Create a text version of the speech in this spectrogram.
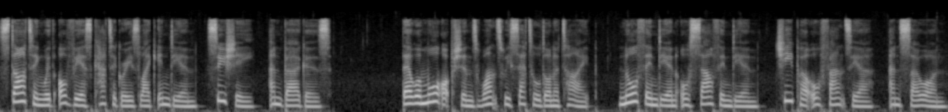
starting with obvious categories like Indian, sushi, and burgers. There were more options once we settled on a type North Indian or South Indian, cheaper or fancier, and so on.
